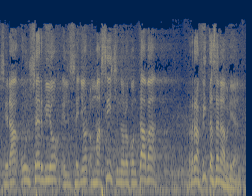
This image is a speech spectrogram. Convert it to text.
será un serbio, el señor Masic nos lo contaba, Rafita Sanabria.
